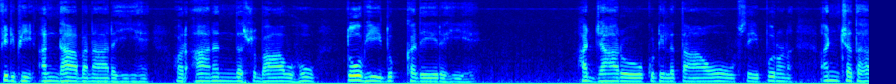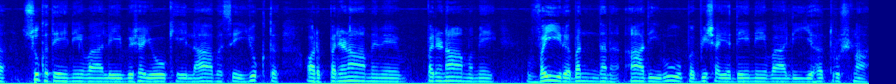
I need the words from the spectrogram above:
फिर भी अंधा बना रही है और आनंद स्वभाव हूँ तो भी दुख दे रही है। हज़ारों कुटिलताओं से पूर्ण अंशतः सुख देने वाले विषयों के लाभ से युक्त और परिणाम में परिणाम में वैर बंधन आदि रूप विषय देने वाली यह तृष्णा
